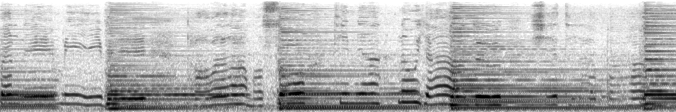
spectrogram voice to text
ပန်းနေမိပဲထာဝရမဆိုးทีမြနှုတ်ရသူရှိတရား terra.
